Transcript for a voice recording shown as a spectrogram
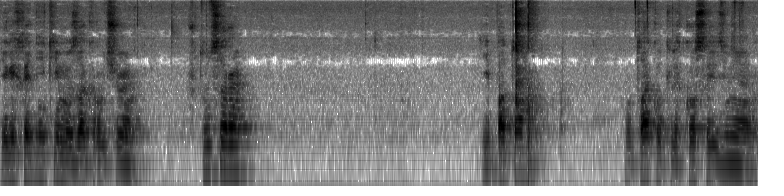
Переходники мы закручиваем штуцеры. И потом вот так вот легко соединяем.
